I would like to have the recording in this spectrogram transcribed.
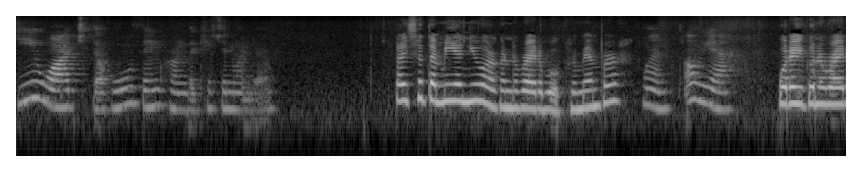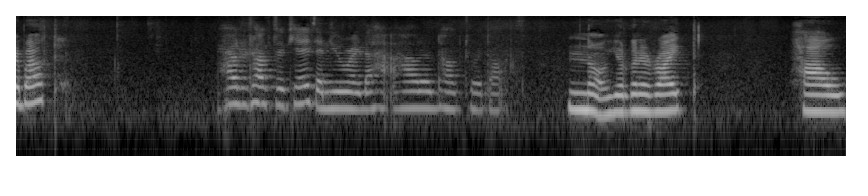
He watched the whole thing from the kitchen window. I said that me and you are gonna write a book. Remember? When? Oh yeah. What are you gonna write about? How to talk to kids, and you write how to talk to adults. No, you're gonna write how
